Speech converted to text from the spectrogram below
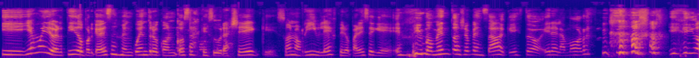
Y, y, es muy divertido porque a veces me encuentro con cosas que subrayé que son horribles, pero parece que en mi momento yo pensaba que esto era el amor. y digo,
